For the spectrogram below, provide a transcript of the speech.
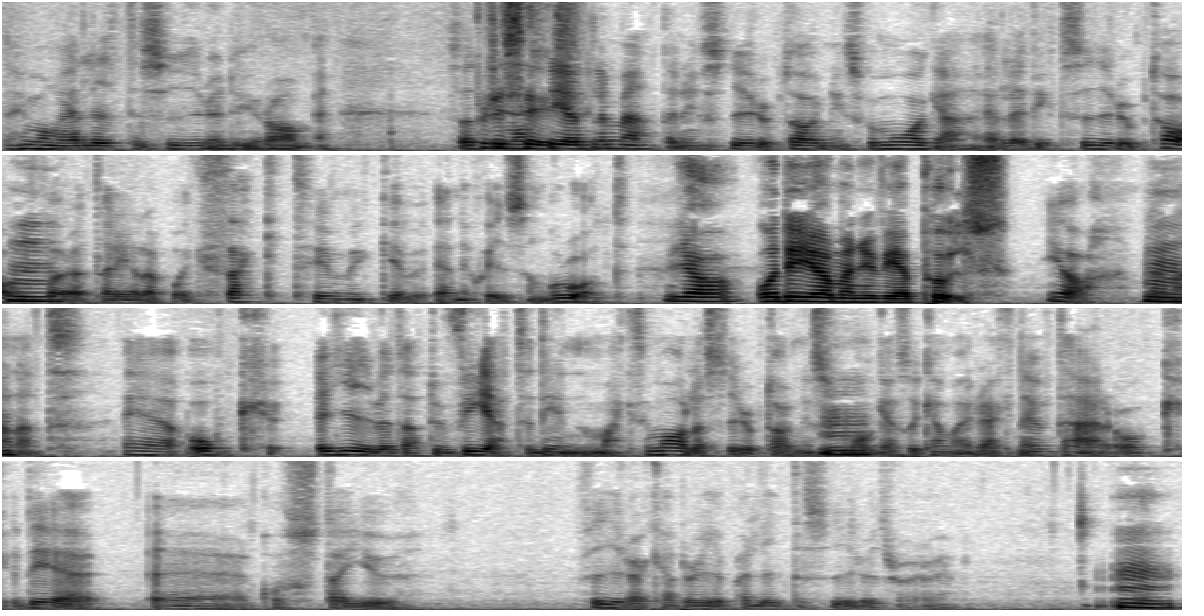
hur många liter syre du gör av med. Så att du måste egentligen mäta din syreupptagningsförmåga eller ditt syreupptag Mm. för att ta reda på exakt hur mycket energi som går åt. Ja, och det gör man ju via puls. Ja, bland Mm. annat. Eh, och givet att du vet din maximala syreupptagningsförmåga Mm. så kan man ju räkna ut det här och det eh, kostar ju fyra kalorier per liter syre tror jag det är. Mm,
